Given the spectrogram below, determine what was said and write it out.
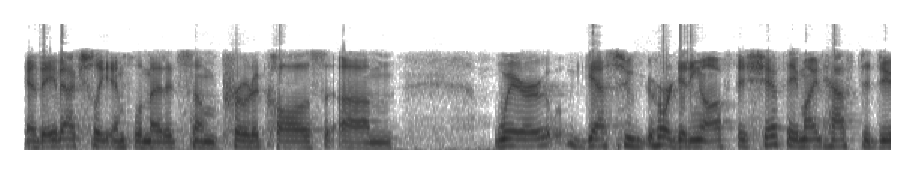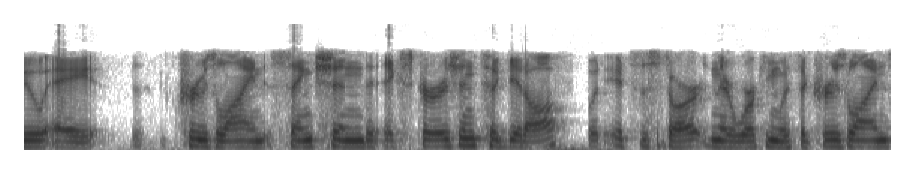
and they've actually implemented some protocols um, where guests who are getting off the ship they might have to do a cruise line sanctioned excursion to get off, but it's a start, and they're working with the cruise lines.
